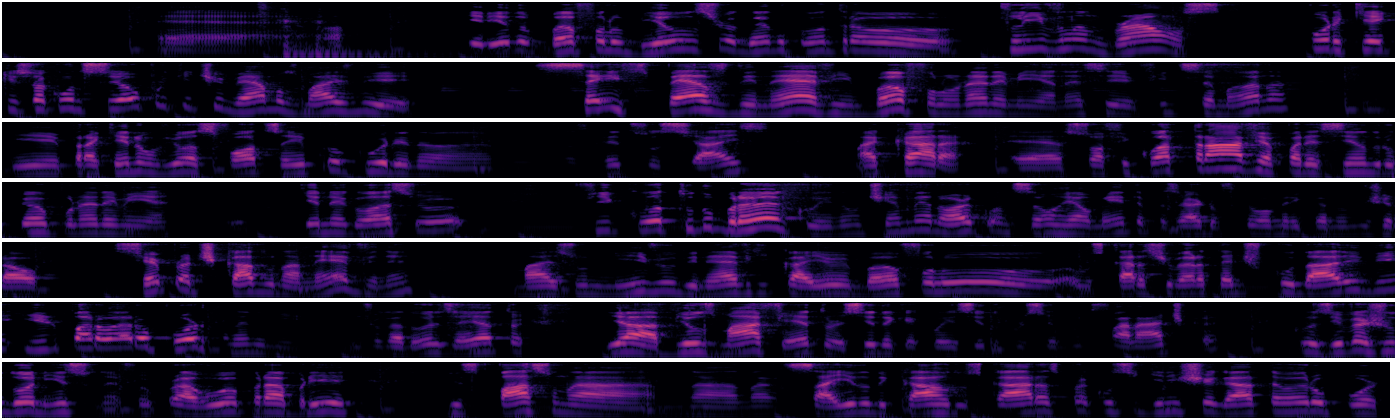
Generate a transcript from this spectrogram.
É... querido Buffalo Bills jogando contra o Cleveland Browns. Por que, que isso aconteceu? Porque tivemos mais de seis pés de neve em Buffalo, né, Neminha, nesse fim de semana. E para quem não viu as fotos aí, procure na, nas redes sociais. Mas, cara, é, só ficou a trave aparecendo no campo, né, Neminha? Que negócio ficou tudo branco e não tinha a menor condição realmente, apesar do futebol americano no geral ser praticado na neve, né? Mas o nível de neve que caiu em Buffalo, os caras tiveram até dificuldade de ir para o aeroporto, né, Neminha? Os jogadores aí, a e a Bills Mafia, a torcida que é conhecida por ser muito fanática, inclusive ajudou nisso, né? Foi para a rua para abrir espaço na, na, na saída de carro dos caras para conseguirem chegar até o aeroporto.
